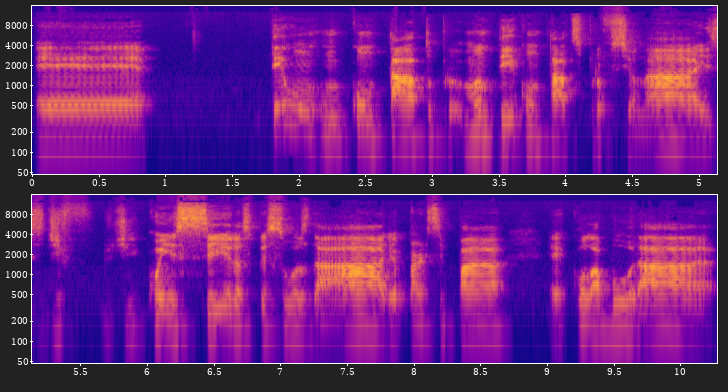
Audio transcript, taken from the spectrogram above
é, ter um, um, contato, manter contatos profissionais, de, de, conhecer as pessoas da área, participar, é, colaborar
